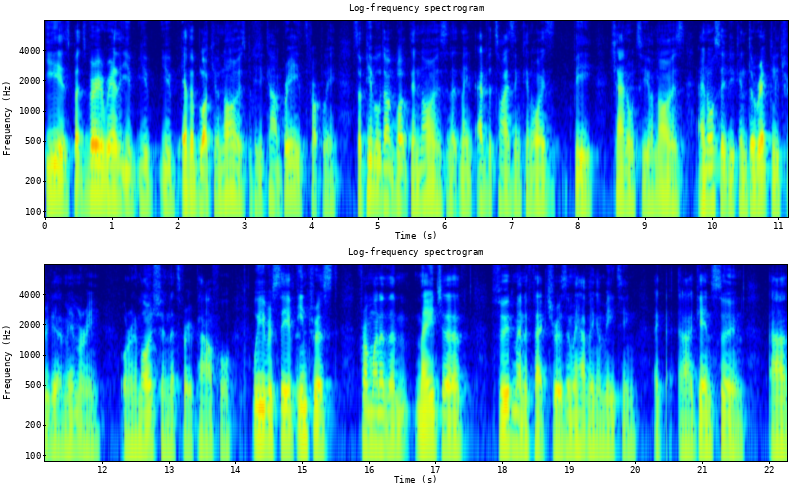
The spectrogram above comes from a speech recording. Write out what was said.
ears, but it's very rare that you, you, you ever block your nose because you can't breathe properly. So people don't block their nose, and that means advertising can always be channeled to your nose. And also if you can directly trigger a memory or an emotion, that's very powerful. We received interest from one of the major food manufacturers and we're having a meeting uh, again soon. Uh,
